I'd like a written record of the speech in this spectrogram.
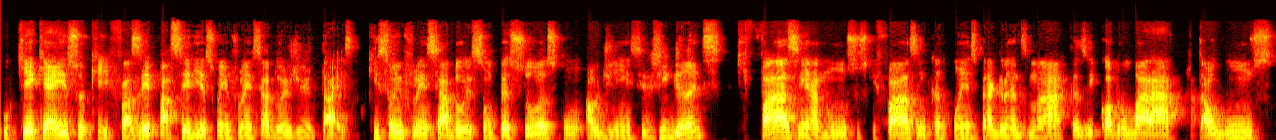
O que, que é isso aqui? Fazer parcerias com influenciadores digitais. O que são influenciadores? São pessoas com audiências gigantes que fazem anúncios, que fazem campanhas para grandes marcas e cobram barato. Alguns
